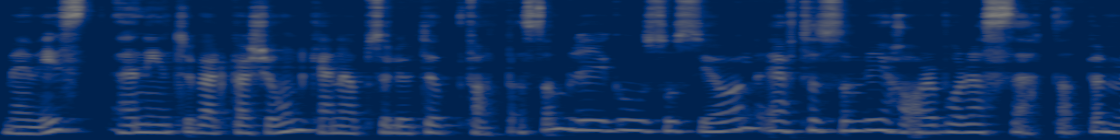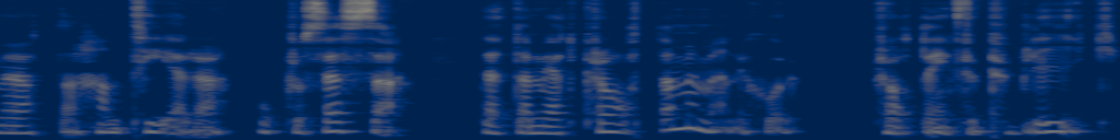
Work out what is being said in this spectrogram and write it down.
Men visst, en introvert person kan absolut uppfattas som blyg och osocial eftersom vi har våra sätt att bemöta, hantera och processa detta med att prata med människor, prata inför publik,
